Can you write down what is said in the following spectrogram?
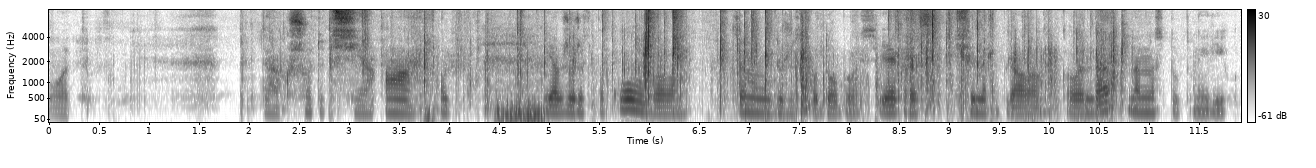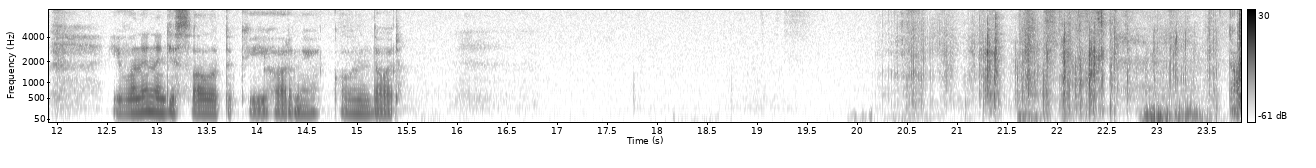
От. Так, що тут ще? А, от я вже розпаковувала. Це мені дуже сподобалось. Я якраз ще не купляла календар на наступний рік. І вони надіслали такий гарний календар. Так.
